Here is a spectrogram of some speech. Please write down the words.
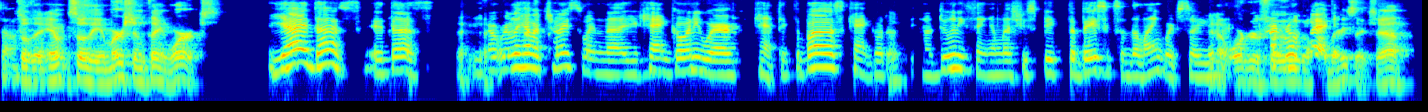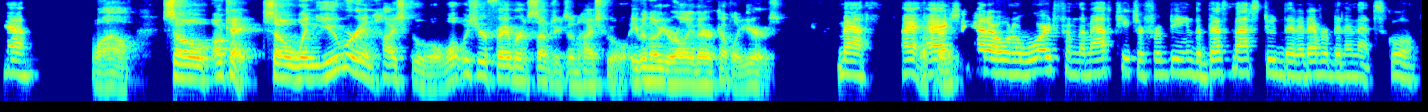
So, So the so the immersion thing works. yeah, it does. It does. You don't really have a choice when uh, you can't go anywhere, can't take the bus, can't go to you know, do anything unless you speak the basics of the language. So you, Yeah, order food, all the basics. Yeah. yeah. Wow. So, okay. So when you were in high school, what was your favorite subject in high school, even though you were only there a couple of years? math. I, Okay. I actually got an award from the math teacher for being the best math student that had ever been in that school,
